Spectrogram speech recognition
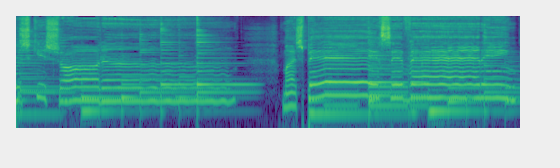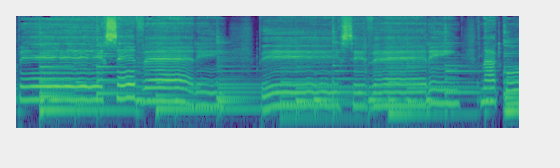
os que choram, mas perseverem, perseverem, perseverem na comunhão,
